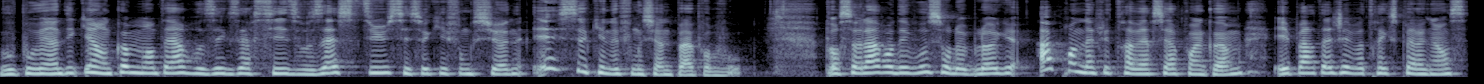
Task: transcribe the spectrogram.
Vous pouvez indiquer en commentaire vos exercices, vos astuces et ce qui fonctionne et ce qui ne fonctionne pas pour vous. Pour cela, rendez-vous sur le blog apprendre-la-flûte-traversière.com et partagez votre expérience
